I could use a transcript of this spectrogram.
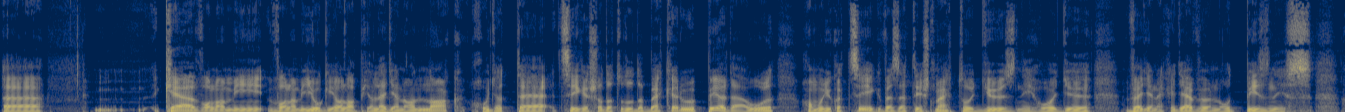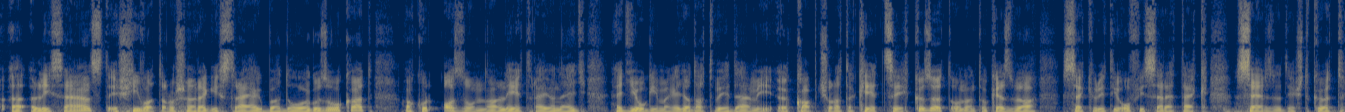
Uh, kell valami, valami jogi alapja legyen annak, hogy a te céges adatod oda bekerül. Például, ha mondjuk a cégvezetést meg tudod győzni, hogy vegyenek egy Evernote Business licenszt, és hivatalosan regisztrálják be a dolgozókat, akkor azonnal létrejön egy, egy jogi meg egy adatvédelmi kapcsolat a két cég között, onnantól kezdve a security officeretek szerződést köt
